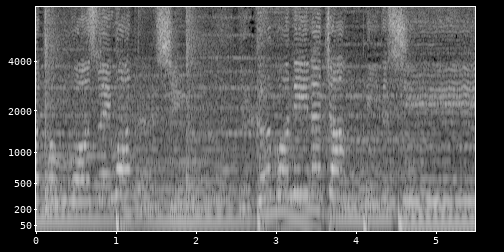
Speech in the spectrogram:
我痛，我碎我的心，也割破你的掌，你的心。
